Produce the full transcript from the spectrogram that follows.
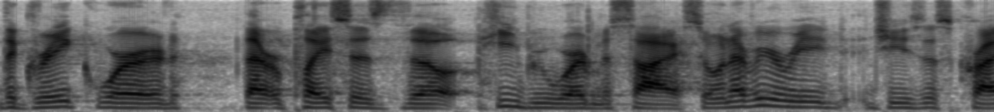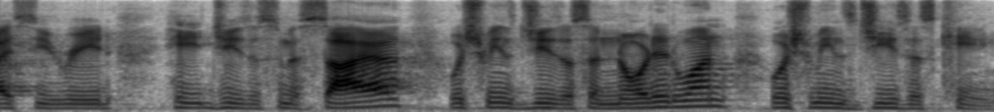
the Greek word that replaces the Hebrew word Messiah. So whenever you read Jesus Christ, you read he, Jesus Messiah, which means Jesus anointed one, which means Jesus King.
